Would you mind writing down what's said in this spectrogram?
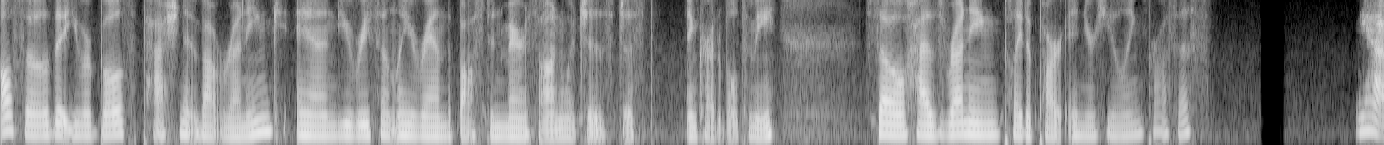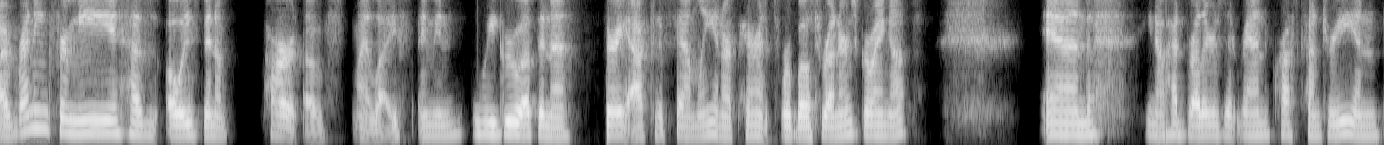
also that you are both passionate about running and you recently ran the Boston Marathon, which is just incredible to me. So, has running played a part in your healing process? Yeah, running for me has always been a part of my life. I mean, we grew up in a very active family, and our parents were both runners growing up. And, you know, had brothers that ran cross country, and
